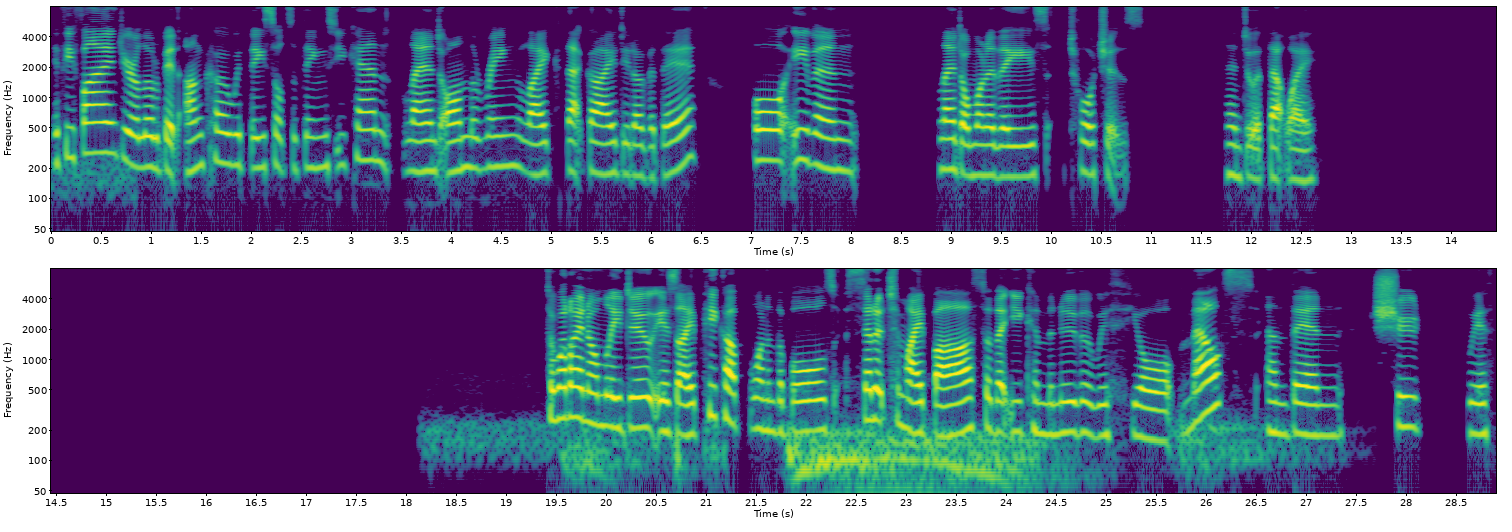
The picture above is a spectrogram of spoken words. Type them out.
If you find you're a little bit unco with these sorts of things, you can land on the ring like that guy did over there, or even land on one of these torches and do it that way. So what I normally do is I pick up one of the balls, set it to my bar so that you can maneuver with your mouse and then shoot with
